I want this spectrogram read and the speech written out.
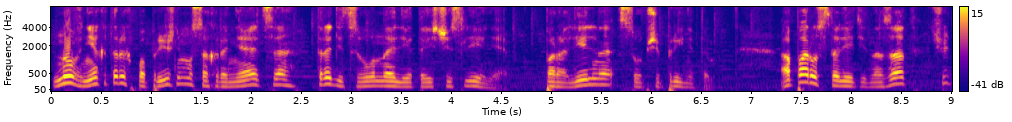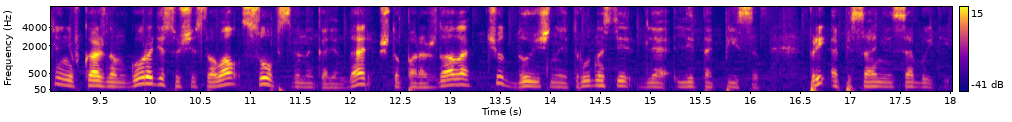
Но в некоторых по-прежнему сохраняется традиционное летоисчисление, параллельно с общепринятым. А пару столетий назад чуть ли не в каждом городе существовал собственный календарь, что порождало чудовищные трудности для летописцев при описании событий,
